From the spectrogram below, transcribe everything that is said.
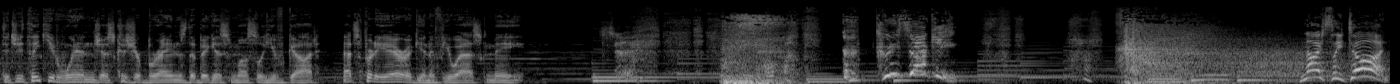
Did you think you'd win just because your brain's the biggest muscle you've got? That's pretty arrogant if you ask me. Kunisaki! Nicely done!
